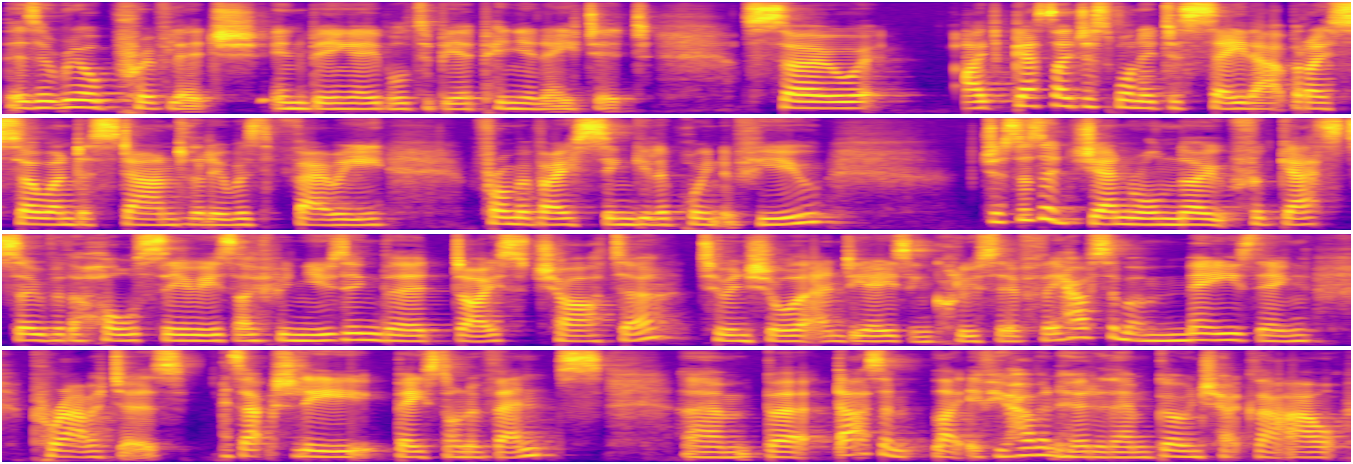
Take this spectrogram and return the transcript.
there's a real privilege in being able to be opinionated. So I guess I just wanted to say that, but I so understand that it was very from a very singular point of view. Just as a general note for guests over the whole series, I've been using the DICE charter to ensure that NDA is inclusive. They have some amazing parameters. It's actually based on events, um, but that's a, like if you haven't heard of them, go and check that out.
